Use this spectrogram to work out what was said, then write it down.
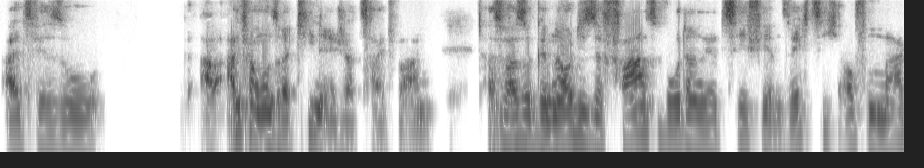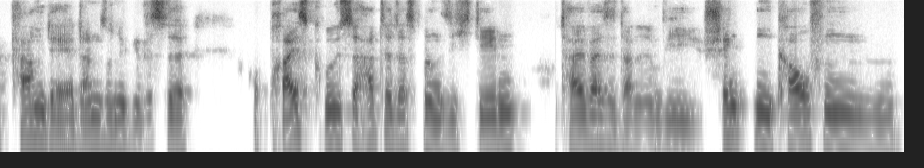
als wir so Anfang unserer Teenagerzeit waren. Das war so genau diese Phase, wo dann der C64 auf den Markt kam, der ja dann so eine gewisse Preisgröße hatte, dass man sich den teilweise dann irgendwie schenken, kaufen,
